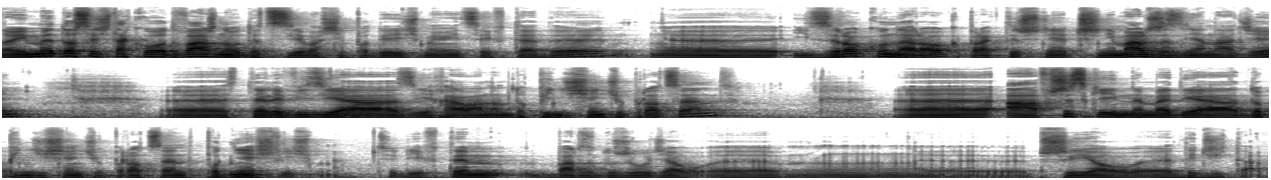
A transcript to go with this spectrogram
No i my dosyć taką odważną decyzję właśnie podjęliśmy mniej więcej wtedy e, i z roku na rok, praktycznie, czy niemalże z dnia na dzień, e, telewizja zjechała nam do 50%, e, a wszystkie inne media do 50% podnieśliśmy. Czyli w tym bardzo duży udział przyjął digital.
